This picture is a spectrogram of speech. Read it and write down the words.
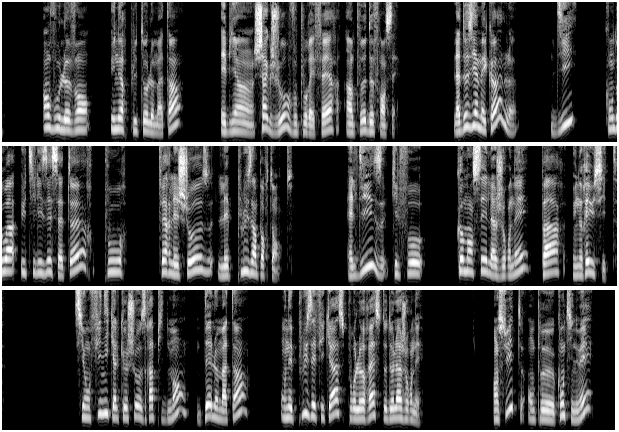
En vous levant une heure plus tôt le matin, eh bien chaque jour vous pourrez faire un peu de français. La deuxième école dit qu'on doit utiliser cette heure pour faire les choses les plus importantes. Elles disent qu'il faut commencer la journée par une réussite. Si on finit quelque chose rapidement, dès le matin, on est plus efficace pour le reste de la journée. Ensuite, on peut continuer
